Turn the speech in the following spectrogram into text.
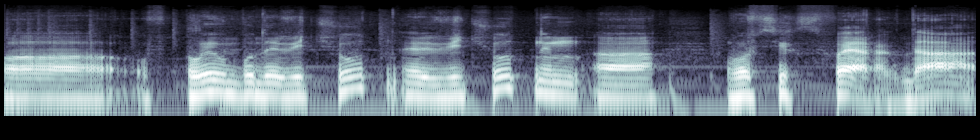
е, вплив буде відчут, відчутним е, во всіх сферах да,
